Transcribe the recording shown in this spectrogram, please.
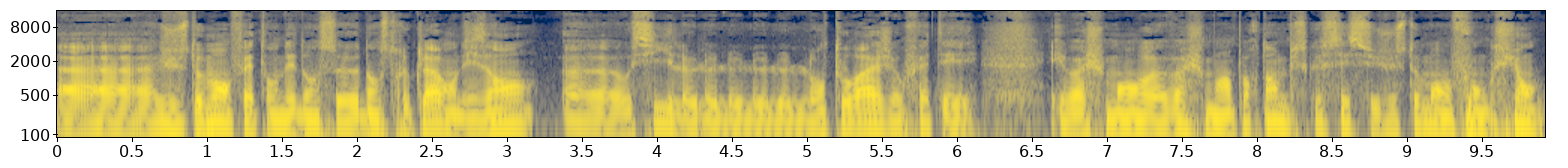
Euh, justement, en fait, on est dans ce dans ce truc-là en disant euh, aussi le, l'entourage le, en fait est, est vachement vachement important puisque c'est justement en fonction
